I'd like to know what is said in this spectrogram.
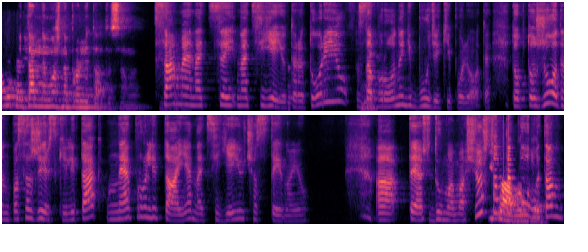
велика, і там не можна пролітати саме. Саме на цей на цією територією заборонені будь-які польоти. Тобто жоден пасажирський літак не пролітає над цією частиною. А, теж думаємо, а що ж там Цікаво такого? вже. Там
